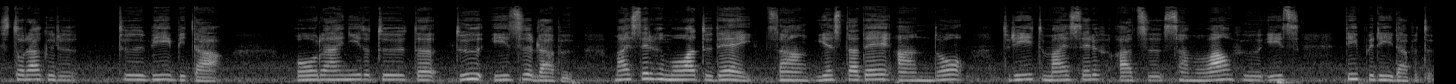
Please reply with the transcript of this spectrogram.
struggle to be bitter. All I need to do is love myself more today than yesterday and treat myself as someone who is deeply loved.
